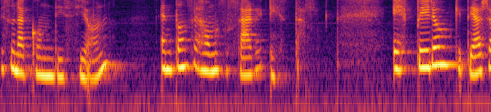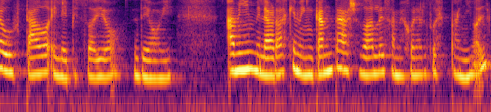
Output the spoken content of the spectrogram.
es una condición, entonces vamos a usar estar. Espero que te haya gustado el episodio de hoy. A mí la verdad es que me encanta ayudarles a mejorar su español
